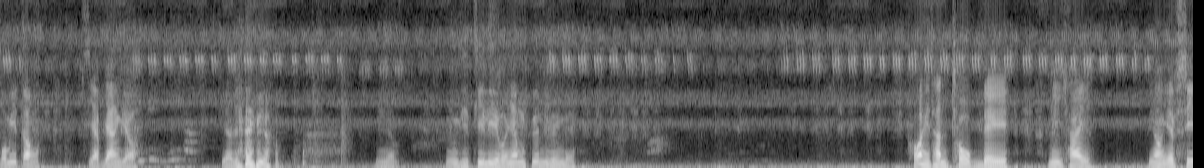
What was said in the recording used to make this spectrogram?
บ่มีตองเสียบย่างเดียว เสียบย่างเดียวนี่ครับยังทีทีรีว่าย้ำขึ้นอยู่เองเด้ขอให้ท่านโชคดีไม่ใช่ พี่น้องเอฟซี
